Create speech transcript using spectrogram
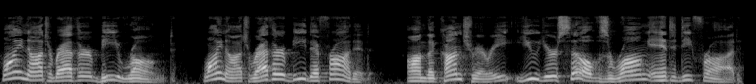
Why not rather be wronged? Why not rather be defrauded? On the contrary, you yourselves wrong and defraud.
